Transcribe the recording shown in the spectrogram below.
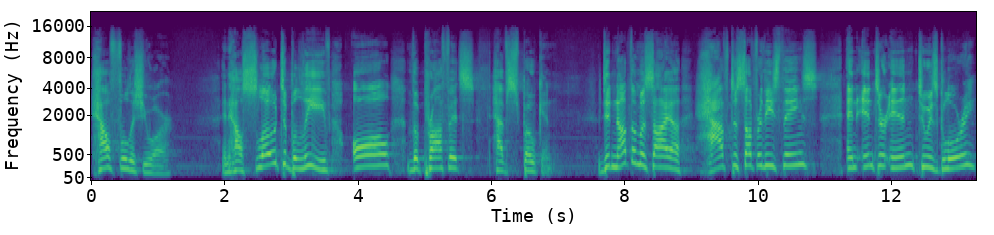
How foolish you are and how slow to believe all the prophets have spoken. Did not the Messiah have to suffer these things and enter into his glory?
